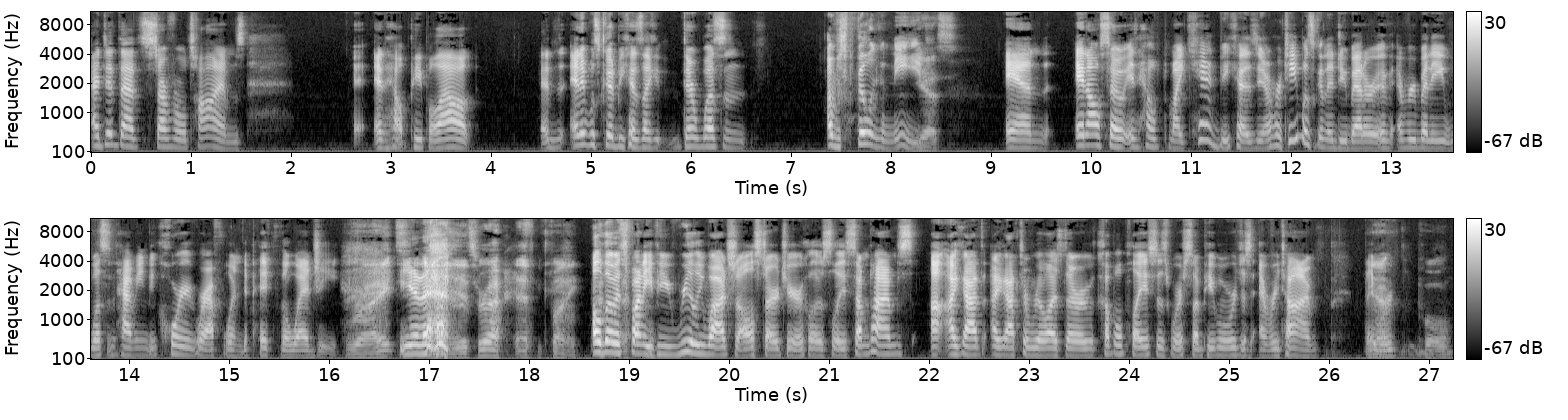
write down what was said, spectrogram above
I did that several times, and help people out, and and it was good because like there wasn't. I was filling a need Yes. and and also it helped my kid because you know her team was going to do better if everybody wasn't having to choreograph when to pick the wedgie Right. you know It's right. That's funny. although it's funny if you really watch all star cheer closely sometimes I, I got i got to realize there were a couple places where some people were just every time they Yeah. were Cool.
